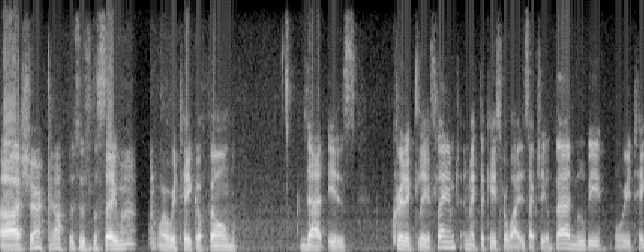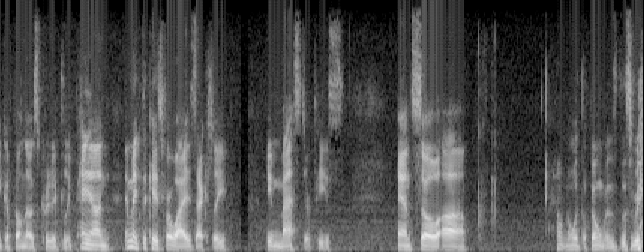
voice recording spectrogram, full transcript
Uh, sure. Yeah, this is the segment where we take a film that is critically acclaimed and make the case for why it's actually a bad movie, or we take a film that was critically panned and make the case for why it's actually a masterpiece. And so, uh, I don't know what the film is this week.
